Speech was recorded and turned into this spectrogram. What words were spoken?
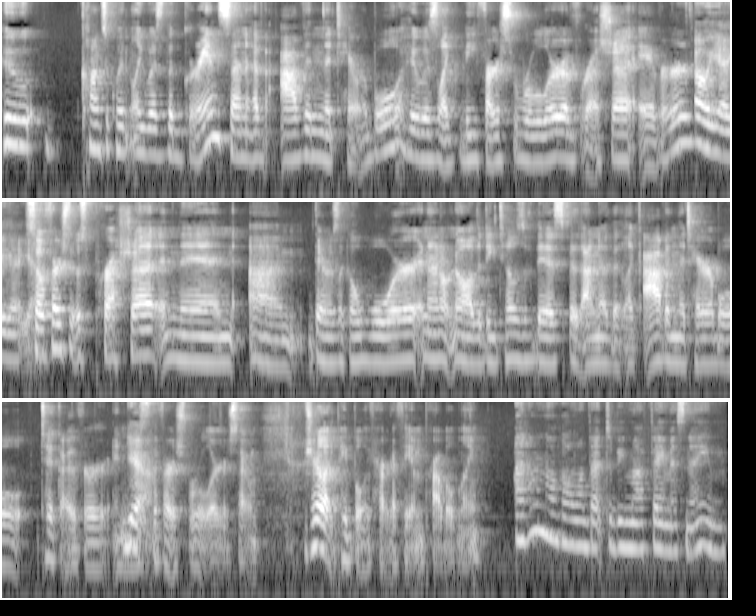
who consequently was the grandson of Ivan the Terrible, who was like the first ruler of Russia ever. Oh yeah, yeah, yeah. So first it was Prussia, and then um, there was like a war, and I don't know all the details of this, but I know that like Ivan the Terrible took over and Yeah. was the first ruler. So I'm sure like people have heard of him probably. I don't know if I want that to be my famous name.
